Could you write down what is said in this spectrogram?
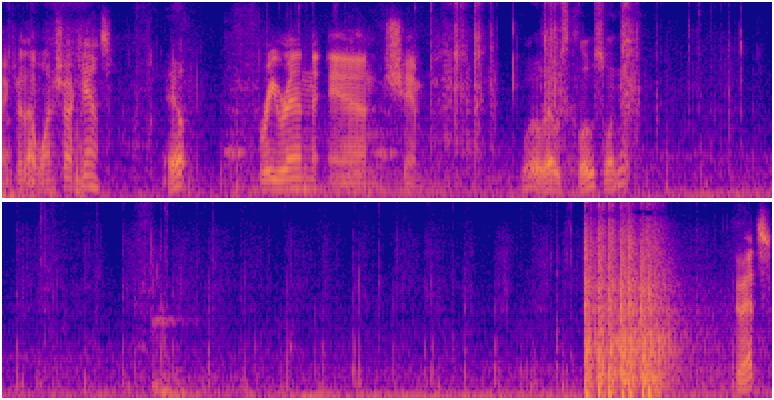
Make sure that one shot counts. Yep. Free Ren and Chimp. Whoa, that was close, wasn't it? Two hits.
